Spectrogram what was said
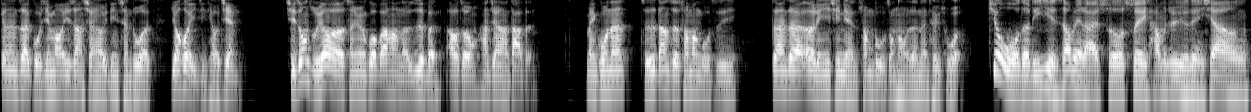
更能在国际贸易上享有一定程度的优惠以及条件。其中主要的成员国包含了日本、澳洲和加拿大等。美国呢，只是当时的创办国之一，但在二零一七年川普总统任内退出了。就我的理解上面来说，所以他们就有点像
